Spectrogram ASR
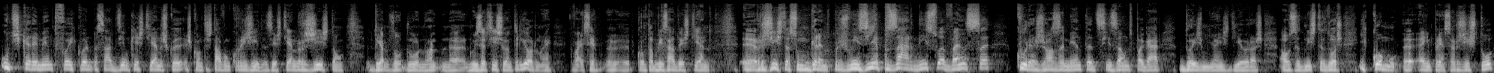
O descaramento foi que o ano passado diziam que este ano as, contas estavam corrigidas. Este ano registram, digamos, no, no, no exercício anterior, não é? Que vai ser uh, contabilizado este ano, uh, registra-se um grande prejuízo e, apesar disso, avança corajosamente a decisão de pagar 2 milhões de euros aos administradores. E como a imprensa registou,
